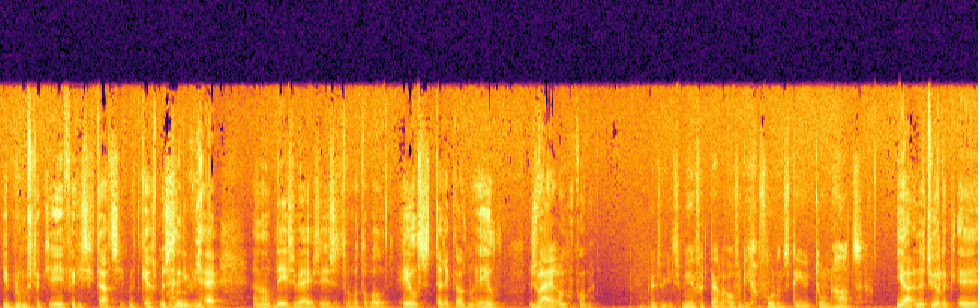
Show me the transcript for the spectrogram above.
je bloemstukje en je felicitatie met kerstmis en nieuwjaar. En op deze wijze is het toch wel heel sterk, heel zwaar aangekomen. Kunt u iets meer vertellen over die gevoelens die u toen had? Ja, natuurlijk. Eh,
